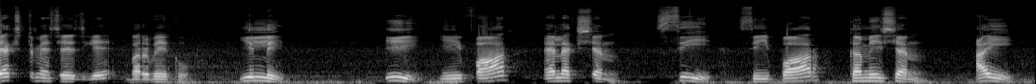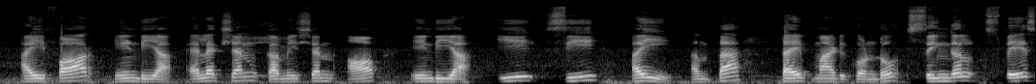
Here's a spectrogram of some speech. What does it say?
ಟೆಕ್ಸ್ಟ್ ಮೆಸೇಜ್ಗೆ ಬರಬೇಕು. ಇಲ್ಲಿ E E for election C C for commission I I for India election commission of India E C I ಅಂತ ಟೈಪ್ ಮಾಡಿಕೊಂಡು ಸಿಂಗಲ್ ಸ್ಪೇಸ್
